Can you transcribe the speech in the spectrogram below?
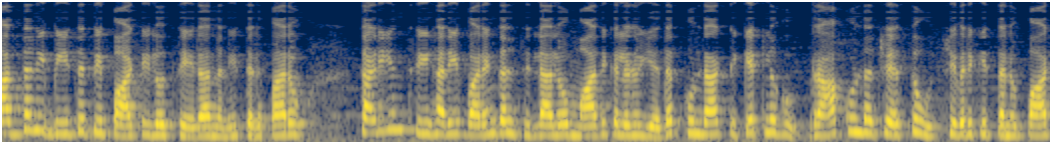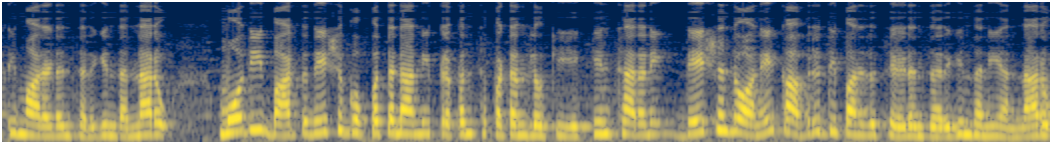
వద్దని బీజేపీ పార్టీలో చేరానని తెలిపారు. కడియం శ్రీహరి వరంగల్ జిల్లాలో మాదికలను ఎదక్కుండా టికెట్లకు రాకుండా చేస్తూ చివరికి తను పార్టీ మారడం జరిగిందన్నారు. మోదీ భారతదేశ గొప్పతనాన్ని ప్రపంచ పటంలోకి ఎక్కించారని దేశంలో అనేక అభివృద్ధి పనులు చేయడం జరిగిందని అన్నారు.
